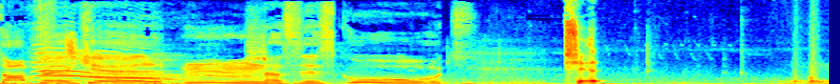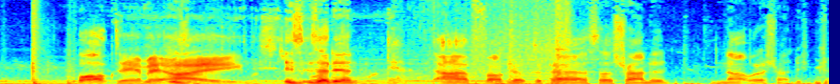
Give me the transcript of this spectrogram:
Doppelkill! Mmm, Das ist gut. Shit. Fuck. Damn it, I was Is, is that in? Damn, I fucked up the pass. I was trying to, not what I was trying to do.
